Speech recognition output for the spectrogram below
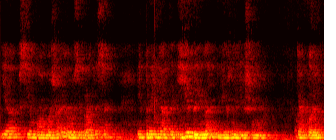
Я всім вам бажаю розібратися і прийняти єдине вірне рішення. Дякую.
